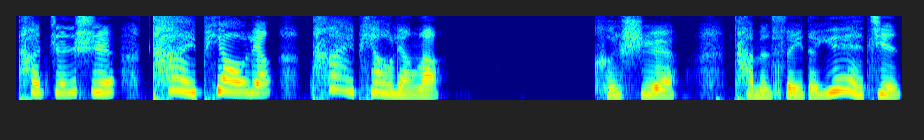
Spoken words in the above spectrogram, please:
它真是太漂亮，太漂亮了。可是。它们飞得越近，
